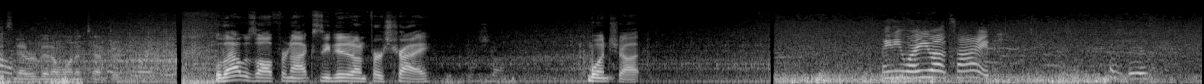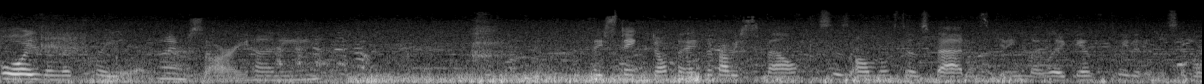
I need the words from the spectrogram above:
It's never been a one attempted. Well, that was all for naught because he did it on first try. One shot. Lainey, why are you outside? There's boys in the trailer. I'm sorry, honey. They stink, don't they? They probably smell. This is almost as bad as getting my leg amputated in the Civil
